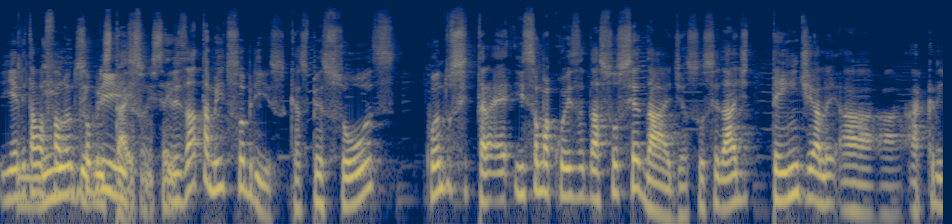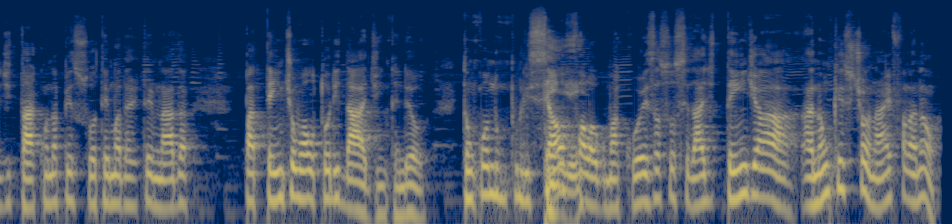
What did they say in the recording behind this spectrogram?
E ele tava Neil falando sobre deGrasse isso. Tyson, isso. Exatamente sobre isso. Que as pessoas, quando se tra... Isso é uma coisa da sociedade. A sociedade tende a, a- a acreditar quando a pessoa tem uma determinada patente ou uma autoridade, entendeu? Então, quando um policial Entendi. fala alguma coisa, a sociedade tende a, a não questionar e falar, não,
